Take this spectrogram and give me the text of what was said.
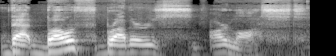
that both brothers are lost.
